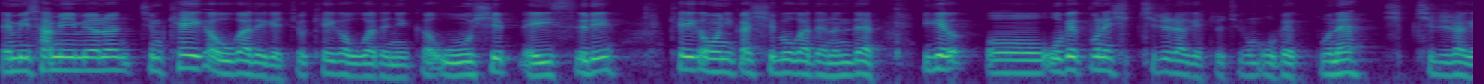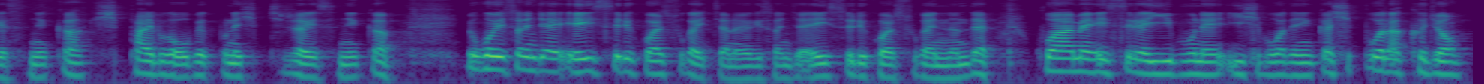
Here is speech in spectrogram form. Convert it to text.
M이 3이면은 지금 K가 5가 되겠죠. K가 5가 되니까 50 A3, K가 5니까 15가 되는데, 이게, 어, 500분의 17이라겠죠. 지금 500분의 17이라겠으니까, C5가 500분의 17이라겠으니까, 요거에서 이제 A3 구할 수가 있잖아요. 여기서 이제 A3 구할 수가 있는데, 구하면 A3가 2분의 25가 되니까 10보다 크죠.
